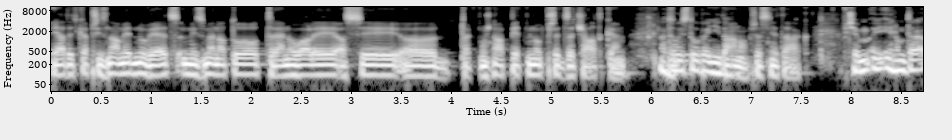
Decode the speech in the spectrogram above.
já teďka přiznám jednu věc, my jsme na to trénovali asi uh, tak možná pět minut před začátkem. Na to vystoupení tam? Ano, přesně tak. V čem, jenom teda,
